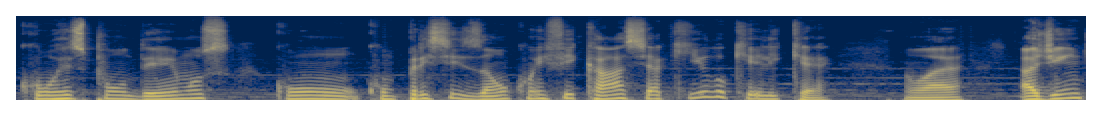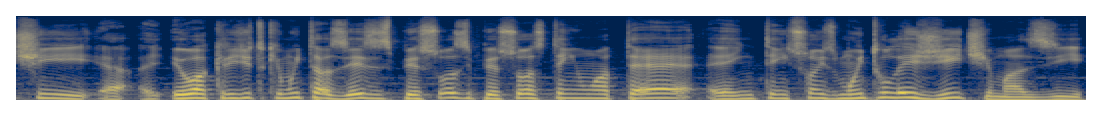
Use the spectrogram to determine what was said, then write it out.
correspondemos com, com precisão, com eficácia aquilo que ele quer, não é? A gente, é, eu acredito que muitas vezes pessoas e pessoas tenham até é, intenções muito legítimas e,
